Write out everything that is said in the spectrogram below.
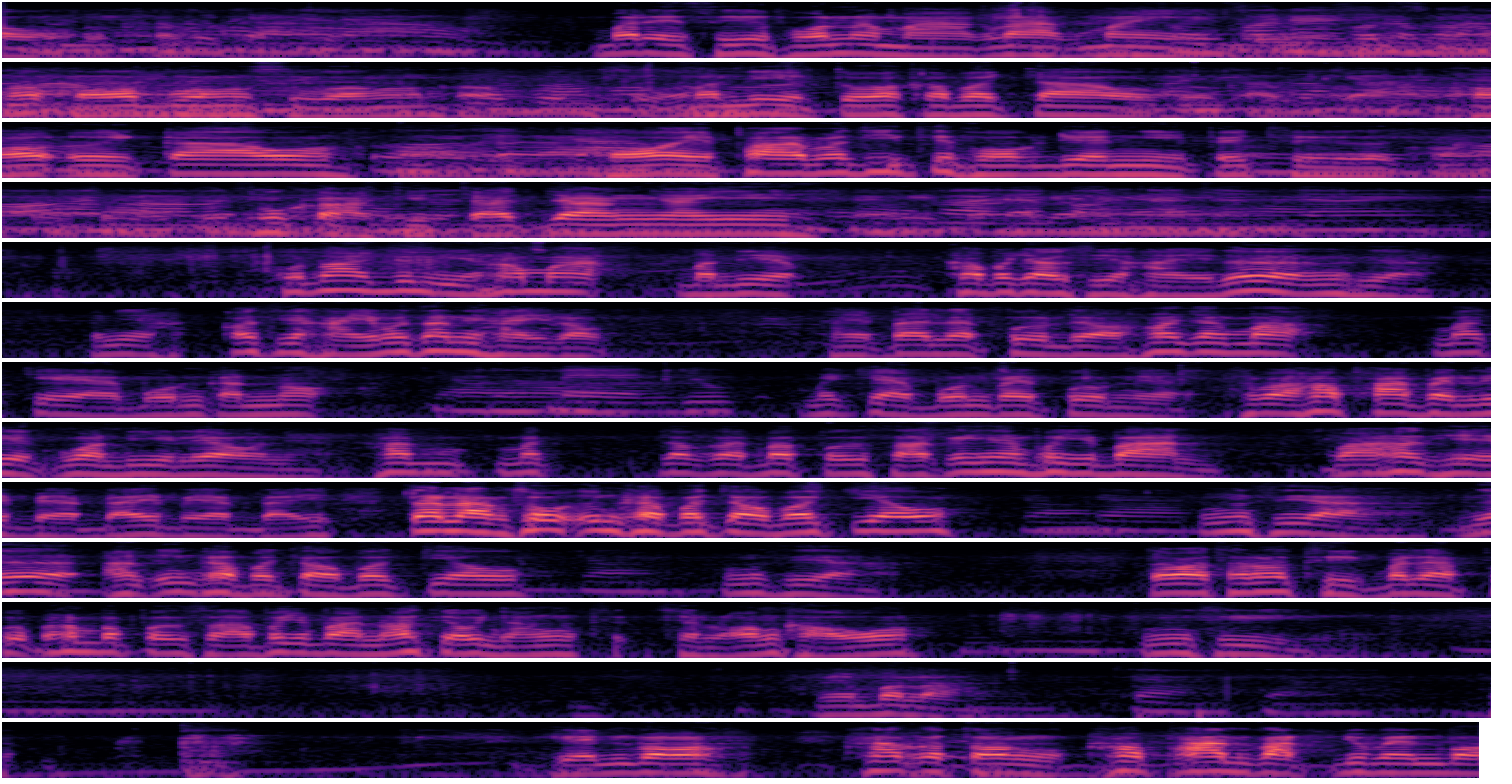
บ่ได้ซื้อผลหมากลากไม้มาขอบวงสรวงบันนี้ตัวข้าพเจ้า ขอเอ่ยกล่าวขอให้พานวันที่ที่หกเดือนนี้ไปเถิดผู้กาจิตจัดอยังไงคนน่าอยู่นี่เข้ามาบัดนี้ข้าพเจ้าเสียหายเด้อจังซี่อันนี้เขาเสียหายว่าท่านนี่หายดอกให้ไปแล้วเปิดเดี๋ยวเขายังมามาแก่บนกันเนาะแมนอยู่ไม่แก้บนไปปุ๊บเนี่ยถ้าว่าเขาพานไปเรียกวันนี้แล้วเนี่ยถ้ามาเราก็มาปรึกษากันยังพยาบาล ว่าเขาเทแบบใดแบบใดแต่หลังโซ่อื่นข้าพเจ้าบ่เกี่ยวมึงเสียเด้ออันอื่นข้าพเจ้าบ่เกี่ยวมึงเสียแต่ว่าถ้าเราถึกไปแล้วปุ๊บเขามาปรึกษาพยาบาลเนาะเจ้าหยังฉลองเขามึงสิแม่นบ่ล่ะเห็นบ่เขาก็ต้องเขาผ่านวัดอยู่แม่นบ่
